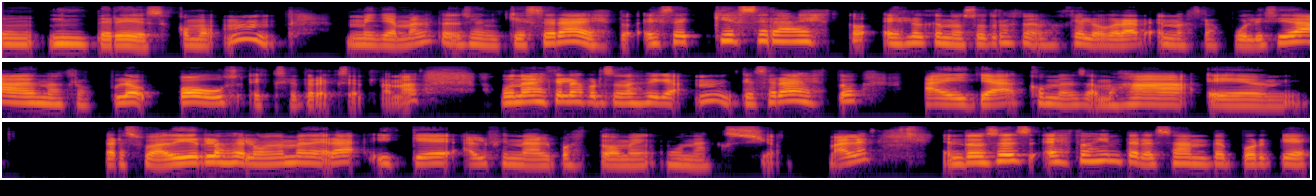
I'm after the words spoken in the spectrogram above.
un interés, como, "Mm, me llama la atención, ¿qué será esto? Ese ¿qué será esto? Es lo que nosotros tenemos que lograr en nuestras publicidades, nuestros posts, etcétera, etcétera, ¿no? Una vez que las personas digan, "Mm, ¿qué será esto? Ahí ya comenzamos a em, persuadirlos de alguna manera y que al final pues tomen una acción, ¿vale? Entonces, esto es interesante porque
